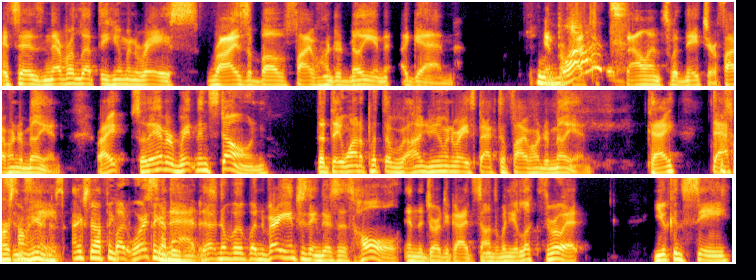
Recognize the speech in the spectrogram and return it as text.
it says never let the human race rise above 500 million again in What? perpetual balance with nature 500 million right so they have it written in stone that they want to put the human race back to 500 million okay The that's first time hearing insane. this. Actually, I think. but worse I think than I that no, but, but very interesting there's this hole in the georgia guidestones when you look through it you can see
